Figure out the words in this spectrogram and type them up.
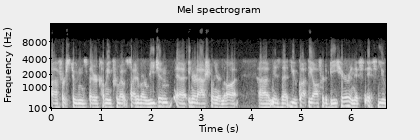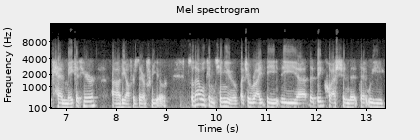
uh, for students that are coming from outside of our region, uh, internationally or not, um, is that you've got the offer to be here, and if, if you can make it here, uh, the offer's there for you. So that will continue. But you're right. The the uh, the big question that that we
